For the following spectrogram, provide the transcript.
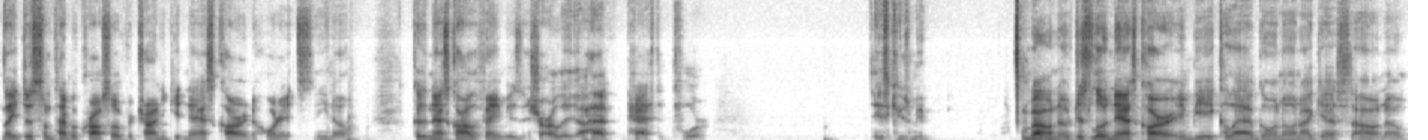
like just some type of crossover trying to get NASCAR and the Hornets, you know, because the NASCAR Hall of Fame is in Charlotte. I have passed it before. Excuse me. But I don't know. Just a little NASCAR NBA collab going on, I guess. I don't know.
